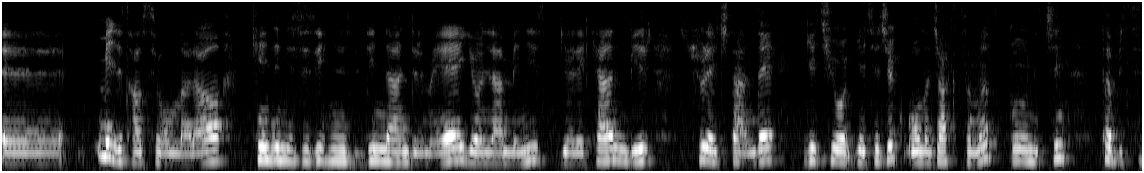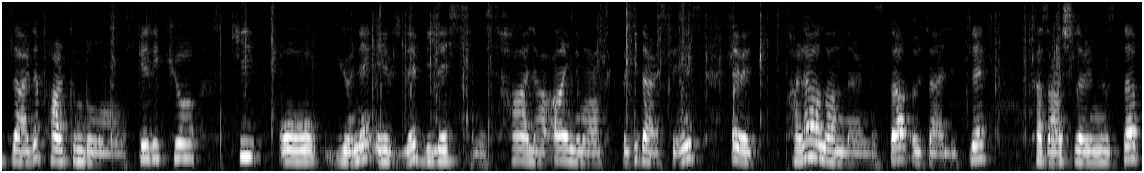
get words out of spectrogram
e, meditasyonlara, kendinizi, zihninizi dinlendirmeye yönlenmeniz gereken bir süreçten de geçiyor, geçecek olacaksınız. Bunun için tabii sizler de farkında olmanız gerekiyor ki o yöne evrilebilirsiniz. Hala aynı mantıkta giderseniz evet para alanlarınızda özellikle kazançlarınızda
